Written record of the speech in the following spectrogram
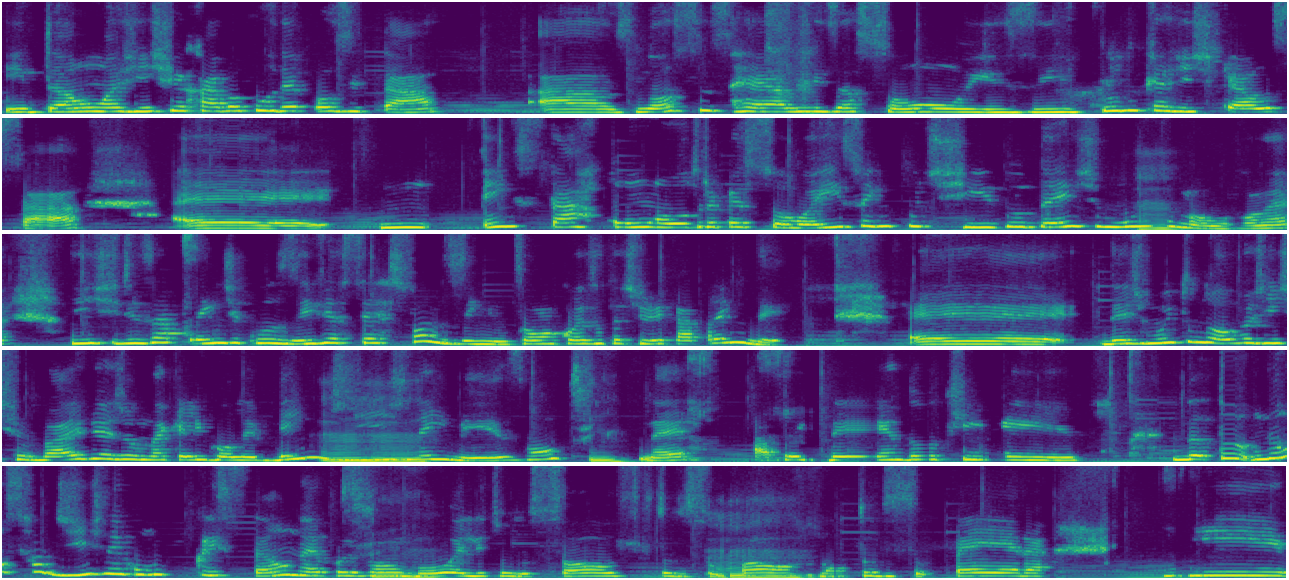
Então, a gente acaba por depositar as nossas realizações e tudo que a gente quer alçar é, em, estar com a outra pessoa. Isso é incutido desde muito Hum. novo, né? A gente desaprende, inclusive, a ser sozinho. Foi uma coisa que eu tive que aprender. É, desde muito novo, a gente vai viajando naquele rolê bem Uhum. Disney mesmo, Sim. né? Aprendendo que não- só Disney como cristão, né? Pois Sim. o amor, ele tudo sofre, tudo suporta, tudo supera. E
